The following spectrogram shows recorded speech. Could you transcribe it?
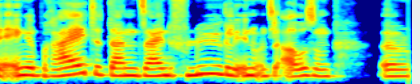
der Engel breitet dann seine Flügel in uns aus und äh,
